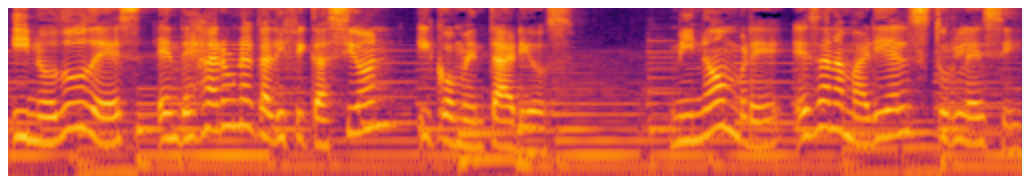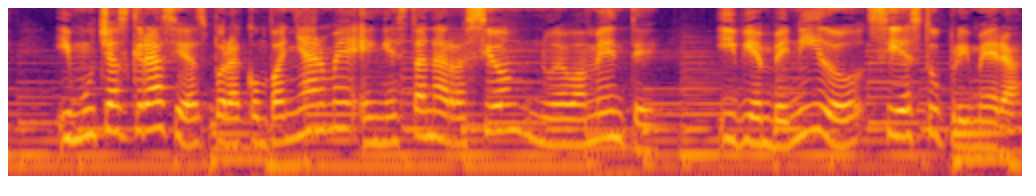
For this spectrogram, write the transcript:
Y no dudes en dejar una calificación y comentarios. Mi nombre es Ana Mariel Sturlesi y muchas gracias por acompañarme en esta narración nuevamente y bienvenido si es tu primera.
